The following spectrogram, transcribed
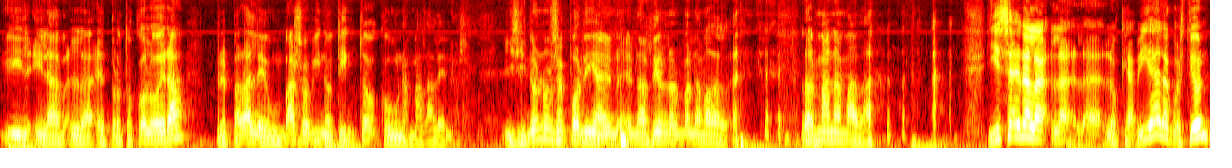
Y, y la- la- el protocolo era prepararle un vaso vino tinto con unas magdalenas. Y si no, no se ponía en, en acción la hermana. La hermana amada. Y esa era la- lo que había, la cuestión.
